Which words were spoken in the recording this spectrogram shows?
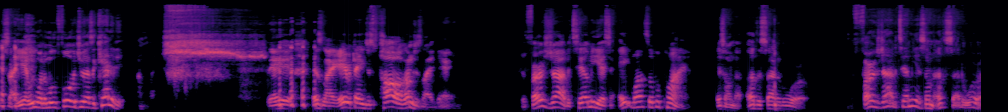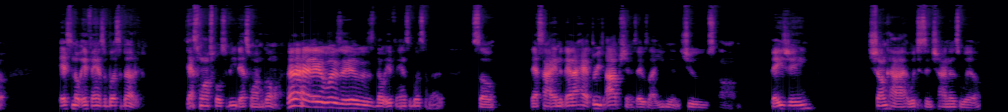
It's like, yeah, we want to move forward with you as a candidate. I'm like, and it's like everything just paused. I'm just like, dang. The first job to tell me it's eight months of applying is on the other side of the world. The first job to tell me it's on the other side of the world. It's no ifs, ands, or buts about it. That's where I'm supposed to be. That's where I'm going. it was it was no ifs, ands, or buts about it. So that's how I ended. And I had three options. They was like, you can choose um, Beijing, Shanghai, which is in China as well,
